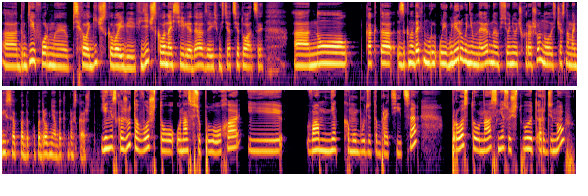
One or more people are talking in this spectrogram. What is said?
а другие формы психологического или физического насилия, да, в зависимости от ситуации. А, но как-то законодательным урегулированием, наверное, все не очень хорошо, но сейчас нам Алиса под, поподробнее об этом расскажет. Я не скажу того, что у нас все плохо, и вам не к кому будет обратиться. Просто у нас не существует орденов,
